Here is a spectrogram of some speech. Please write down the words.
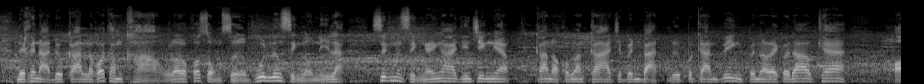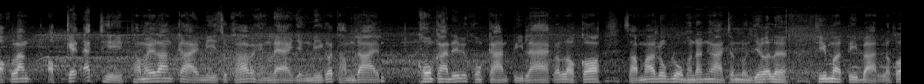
ๆ ในขณะเดียวกันเราก็ทำข่าวแล้วเราก็ส่งเสริมพูดเรื่องสิ่งเหล่านี้แหละ ซึ่งมันสิ่งง่ายๆ จริงๆเนี่ยการออกกำลังกายจะเป็นแบตหรือเป็นการวิ่งเป็นอะไรก็ได้แค่ออกร่างออก get active ทำให้ร่างกายมีสุขภาพแข็งแรงอย่างนี้ก็ทำได้ โครงการนี้เป็นโครงการปีแรก แล้วเราก็สามารถรวบรวมพนักงานจำนวนเยอะเลย ที่มาตีแบัตรแล้วก็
